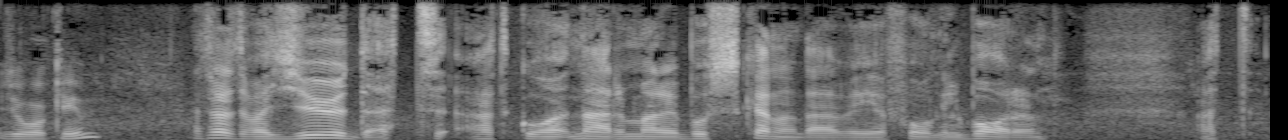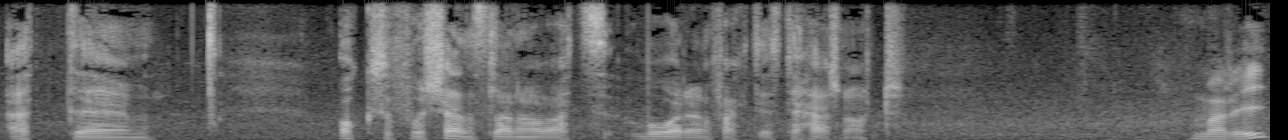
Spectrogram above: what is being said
Joakim? Jag tror att det var ljudet, att gå närmare buskarna där vid fågelbaren. Att, att eh, också få känslan av att våren faktiskt är här snart. Marie?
